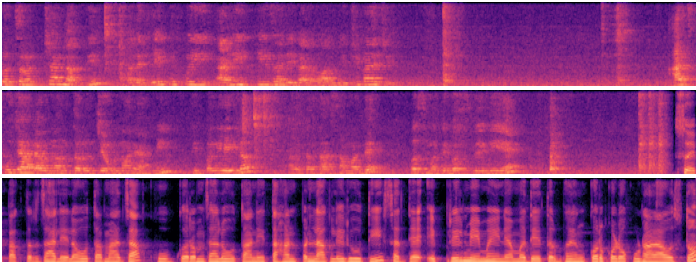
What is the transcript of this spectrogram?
कचरत छान लागतील आता एक उकळी आली की झाली घरा वांग्याची भाजी. आज पूजा आल्यानंतर जेवणार आहे आम्ही. ती पण येईल अर्धा तासामध्ये. बसमध्ये बसलेली आहे. स्वयंपाक तर झालेला होता माझा. खूप गरम झालं होतं आणि तहान पण लागलेली होती. सध्या एप्रिल मे महिन्यामध्ये तर भयंकर कडक उन्हाळा असतो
